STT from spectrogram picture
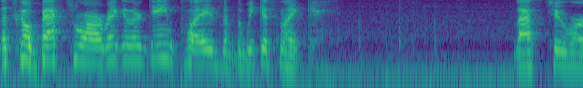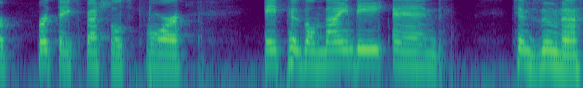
Let's go back to our regular gameplays of the weakest link. Last two were birthday specials for Apizzle90 and Tim Zuna.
